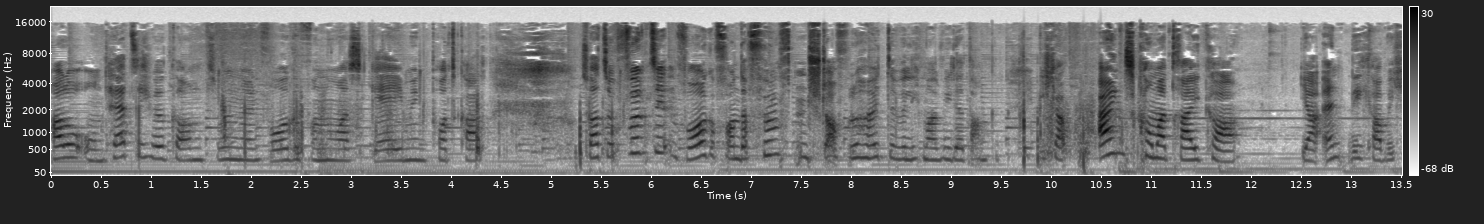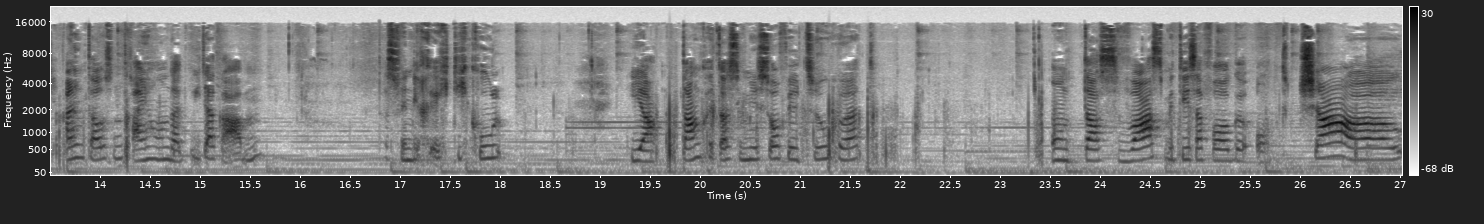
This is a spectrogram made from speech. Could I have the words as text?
Hallo und herzlich willkommen zu einer neuen Folge von Noahs Gaming Podcast. Und zwar zur 15. Folge von der fünften Staffel. Heute will ich mal wieder danken. Ich habe 1,3k. Ja, endlich habe ich 1300 Wiedergaben. Das finde ich richtig cool. Ja, danke, dass ihr mir so viel zuhört. Und das war's mit dieser Folge und ciao!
